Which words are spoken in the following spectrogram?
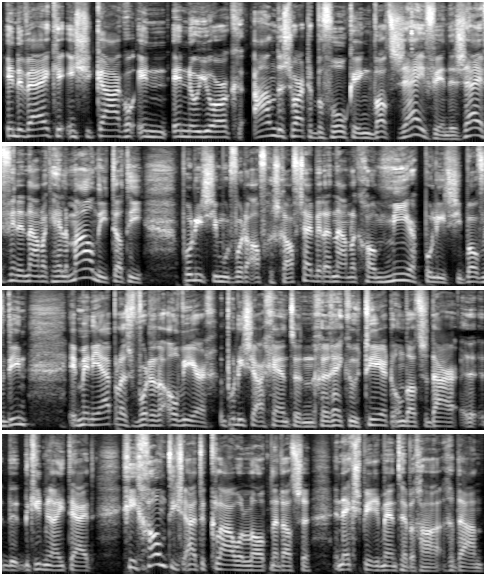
in de wijken in Chicago, in, in New York... aan de zwarte bevolking wat zij vinden. Zij vinden namelijk helemaal niet dat die politie moet worden afgeschaft. Zij willen namelijk gewoon meer politie. Bovendien, in Minneapolis worden er alweer politieagenten gerecruiteerd... omdat ze daar eh, de, de criminaliteit gigantisch uit de klauwen loopt... nadat ze een experiment hebben geha- gedaan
